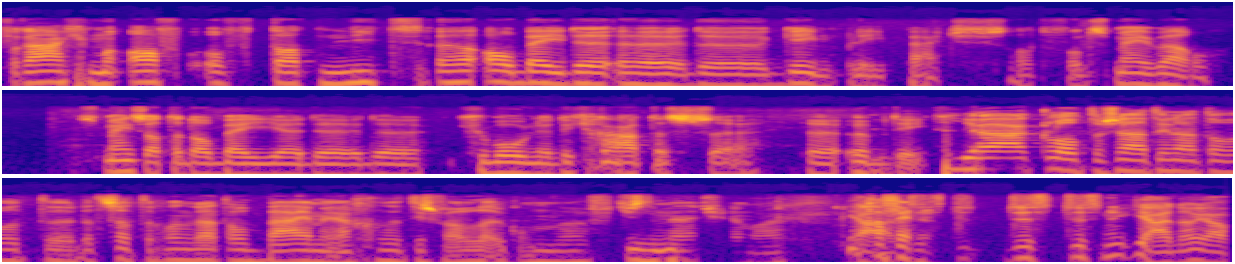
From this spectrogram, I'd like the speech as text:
vraag me af of dat niet al bij de, de gameplay patch zat. Volgens mij wel. Volgens mij zat het al bij eh, de, de gewone, de gratis eh, eh, update. Ja, klopt. Er zat inderdaad al wat, eh, dat zat er inderdaad al bij. Maar ja, goed, het is wel leuk om eventjes te Mhm. mentionen. Maar Ja, Ga verder. dus, dus, dus nu, ja, nou ja,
